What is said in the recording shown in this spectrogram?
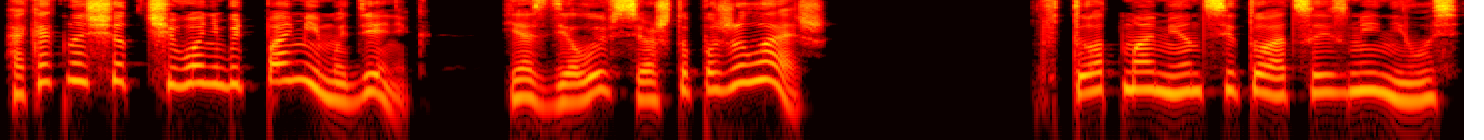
а как насчет чего-нибудь помимо денег? Я сделаю все, что пожелаешь». В тот момент ситуация изменилась.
